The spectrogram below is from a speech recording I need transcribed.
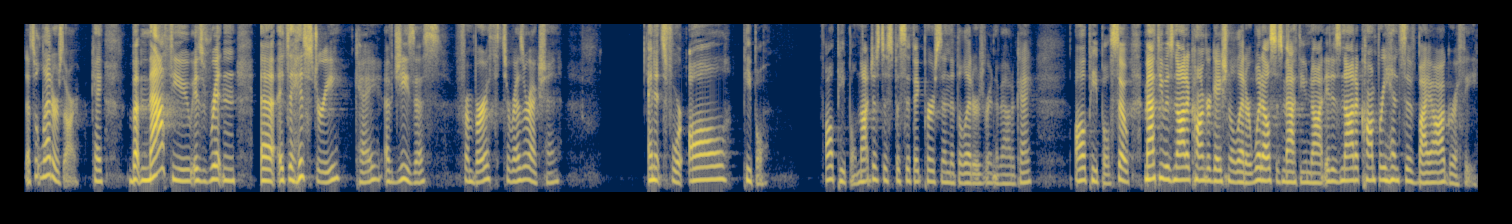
That's what letters are, okay? But Matthew is written, uh, it's a history, okay, of Jesus from birth to resurrection, and it's for all people. All people, not just a specific person that the letter is written about, okay? all people. So Matthew is not a congregational letter. What else is Matthew not? It is not a comprehensive biography.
